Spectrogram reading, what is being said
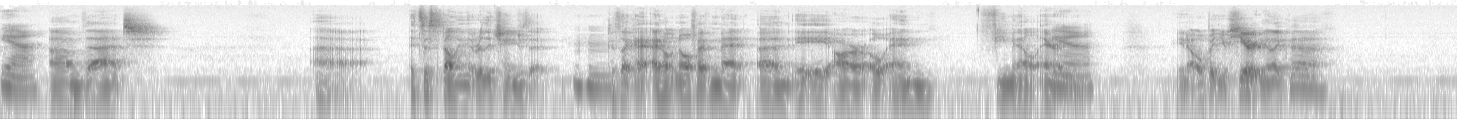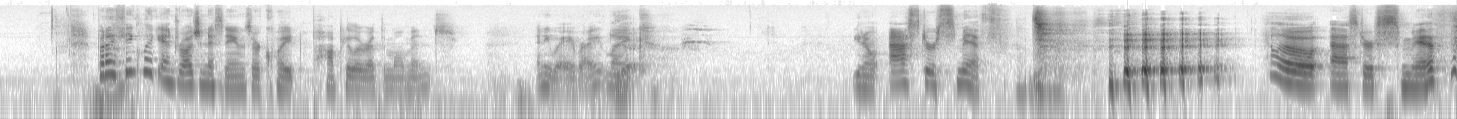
yeah. um, that uh, it's a spelling that really changes it. Because like I, I don't know if I've met an A A R O N female Aaron. Yeah. You know, but you hear it and you're like, ah. But I think like androgynous names are quite popular at the moment. Anyway, right? Like you know, Aster Smith. Hello, Aster Smith.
